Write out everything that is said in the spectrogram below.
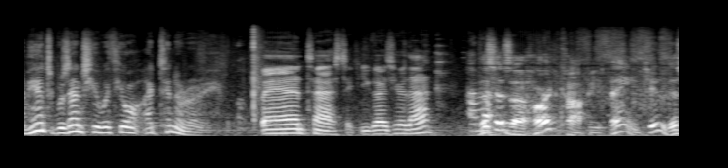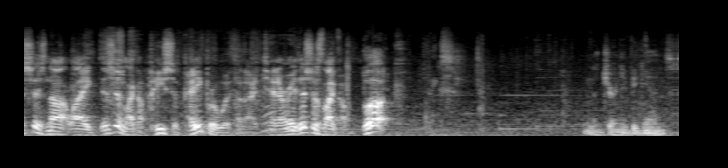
I'm here to present you with your itinerary. Fantastic. You guys hear that? This is a hard copy thing, too. This is not like, this isn't like a piece of paper with an itinerary. This is like a book. Thanks. And the journey begins.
